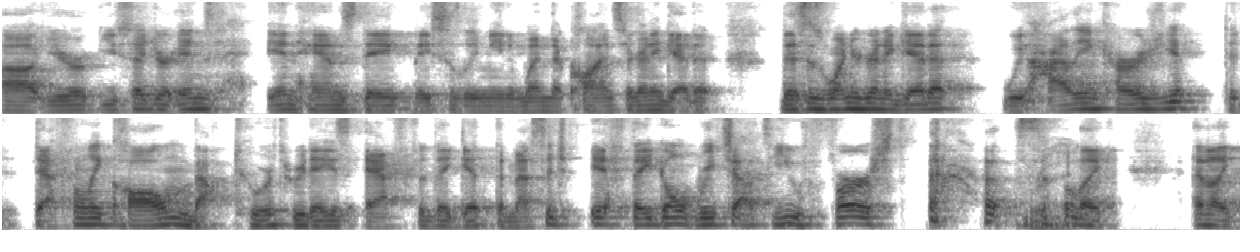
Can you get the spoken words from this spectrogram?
Uh, you're you said your in in hands date, basically meaning when the clients are going to get it. This is when you're going to get it. We highly encourage you to definitely call them about two or three days after they get the message if they don't reach out to you first. so right. like and like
